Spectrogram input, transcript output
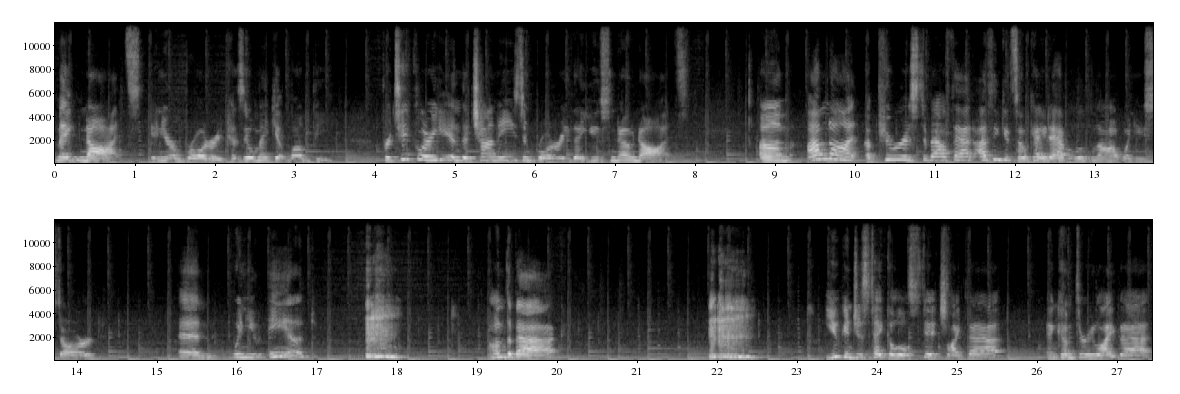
make knots in your embroidery because they'll make it lumpy. Particularly in the Chinese embroidery, they use no knots. Um, I'm not a purist about that. I think it's okay to have a little knot when you start. And when you end on the back, you can just take a little stitch like that and come through like that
